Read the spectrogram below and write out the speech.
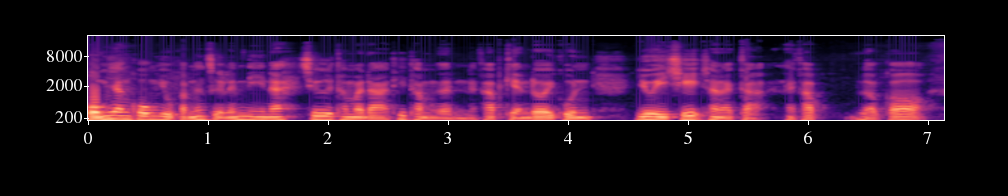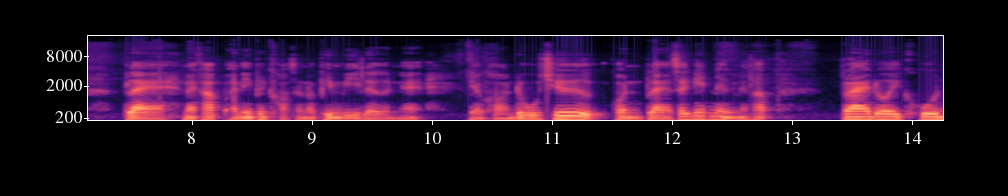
ผมยังคงอยู่กับหนังสือเล่มนี้นะ ชื่อธรรมดาที่ทำเงินนะครับ เขียนโดยคุณยูอิชิชนากะนะครับ แล้วก็แปลนะครับ อันนี้เป็นของสำนักพิมพ์วีเลิร์นนะเดี๋ยวขอดูชื่อคนแปลสักนิดหนึ่งนะครับ แปลโดยคุณ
